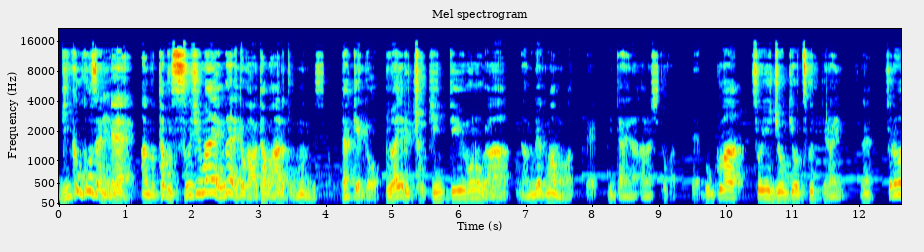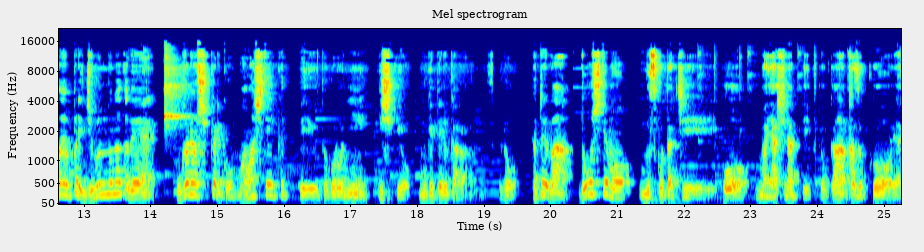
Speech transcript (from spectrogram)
銀行口座にね、あの多分数十万円ぐらいとかは多分あると思うんですよ。だけど、いわゆる貯金っていうものが何百万もあって、みたいな話とかって、僕はそういう状況を作ってないんですね。それはやっぱり自分の中でお金をしっかりこう回していくっていうところに意識を向けてるからなんですけど、例えば、どうしても息子たちを、ま、養っていくとか、家族を養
